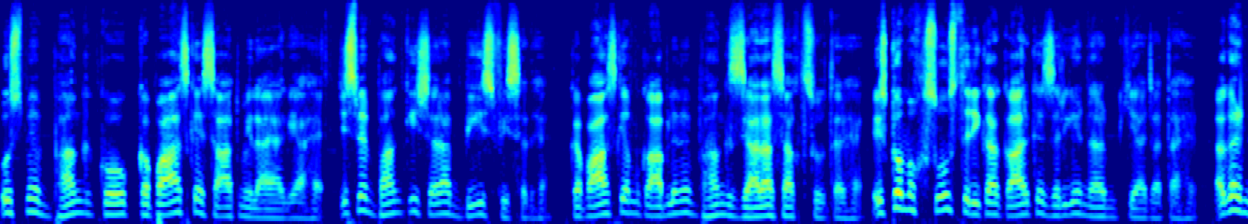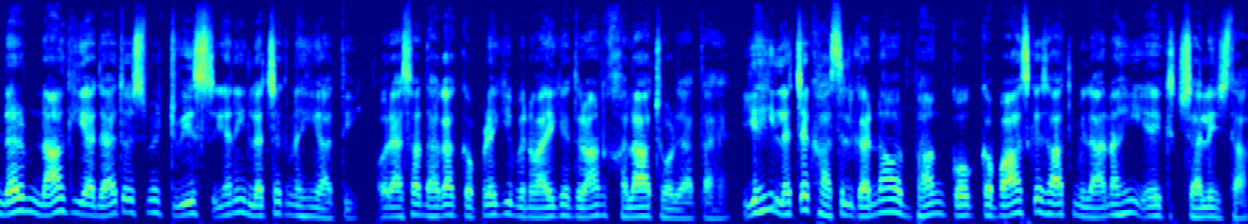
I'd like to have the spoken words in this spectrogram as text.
اس میں بھنگ کو کپاس کے ساتھ ملایا گیا ہے، جس میں بھنگ کی شرح بیس فیصد ہے۔ کپاس کے مقابلے میں بھنگ زیادہ سخت سوتر ہے۔ اس کو مخصوص طریقہ کار کے ذریعے نرم کیا جاتا ہے۔ اگر نرم نہ کیا جائے تو اس میں ٹویسٹ یعنی لچک نہیں آتی اور ایسا دھاگا کپڑے کی بنوائی کے دوران خلا چھوڑ جاتا ہے۔ یہی لچک حاصل کرنا اور بھنگ کو کپاس کے ساتھ ملانا ہی ایک چیلنج تھا۔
